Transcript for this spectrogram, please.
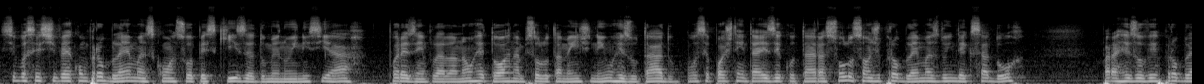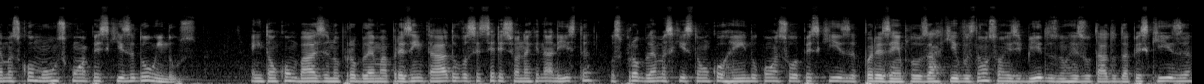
Se você estiver com problemas com a sua pesquisa do menu iniciar por exemplo, ela não retorna absolutamente nenhum resultado, você pode tentar executar a solução de problemas do indexador para resolver problemas comuns com a pesquisa do Windows. Então, com base no problema apresentado, você seleciona aqui na lista os problemas que estão ocorrendo com a sua pesquisa. Por exemplo, os arquivos não são exibidos no resultado da pesquisa,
